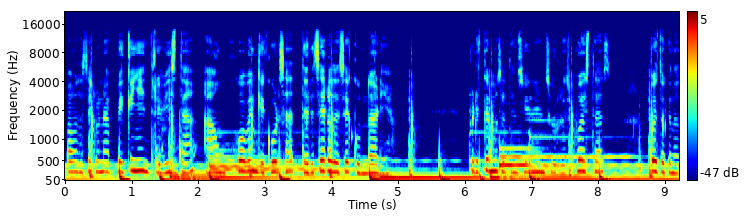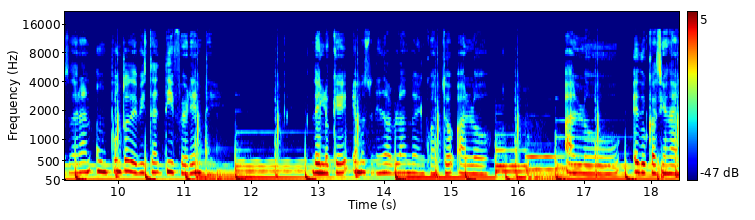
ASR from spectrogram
vamos a hacer una pequeña entrevista a un joven que cursa tercero de secundaria. Prestemos atención en sus respuestas, puesto que nos darán un punto de vista diferente de lo que hemos venido hablando en cuanto a lo, a lo educacional.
